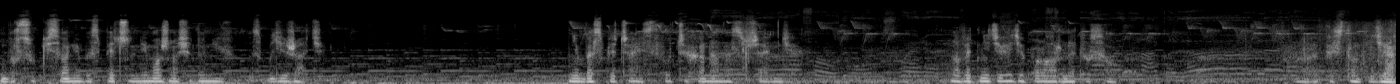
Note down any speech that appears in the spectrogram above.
Bursuki są niebezpieczne, nie można się do nich zbliżać. Niebezpieczeństwo czyha na nas wszędzie. Nawet niedźwiedzie polarne tu są. Lepiej stąd idziemy,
